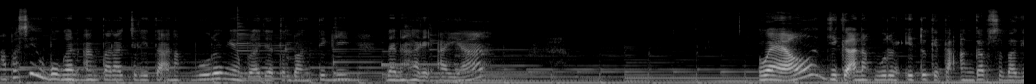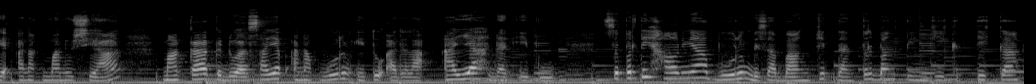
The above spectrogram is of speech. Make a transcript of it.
apa sih hubungan antara cerita anak burung yang belajar terbang tinggi dan hari ayah? Well, jika anak burung itu kita anggap sebagai anak manusia, maka kedua sayap anak burung itu adalah ayah dan ibu. Seperti halnya burung bisa bangkit dan terbang tinggi ketika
